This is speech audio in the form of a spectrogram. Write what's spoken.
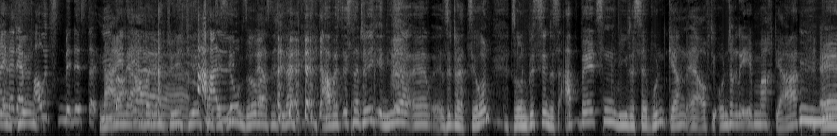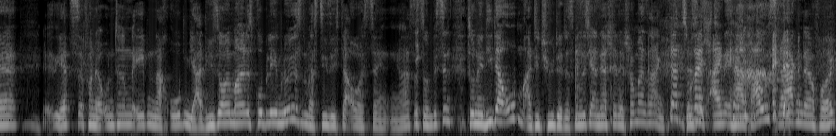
ja einer der faulsten Minister Nein, er arbeitet natürlich Hallo. 24-7, so war es nicht gedacht. Aber es ist natürlich in dieser äh, Situation so ein bisschen das Abwälzen, wie das der Bund gern äh, auf die untere Ebene macht. Ja, Mhm. äh, jetzt von der unteren Ebene nach oben, ja, die sollen mal das Problem lösen, was die sich da ausdenken. Ja, es ist so ein bisschen so eine die da oben Attitüde, das muss ich an der Stelle schon mal sagen. Ja, zu das Recht. ist ein herausragender Erfolg.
